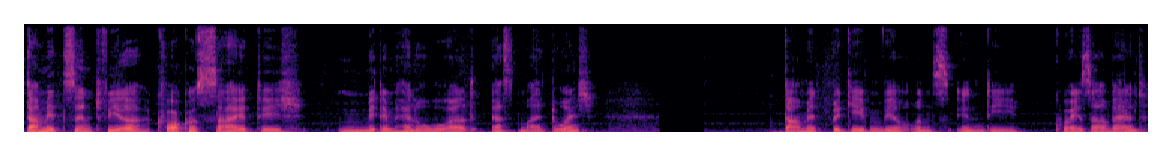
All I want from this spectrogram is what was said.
Damit sind wir Quarkus-seitig mit dem Hello World erstmal durch. Damit begeben wir uns in die Quasar-Welt.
